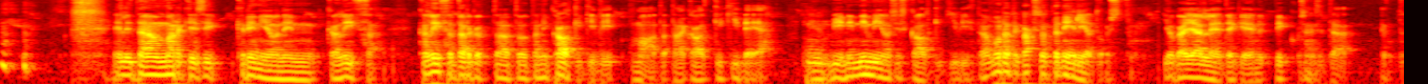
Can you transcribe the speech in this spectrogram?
Eli tämä on Markisi Grignonin Caliza. Caliza tarkoittaa tuota, niin kalkkikivimaata tai kalkkikiveä. Mm. Viinin nimi on siis kalkkikivi. Tämä on vuodelta 2014, joka jälleen tekee nyt pikkusen sitä, että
